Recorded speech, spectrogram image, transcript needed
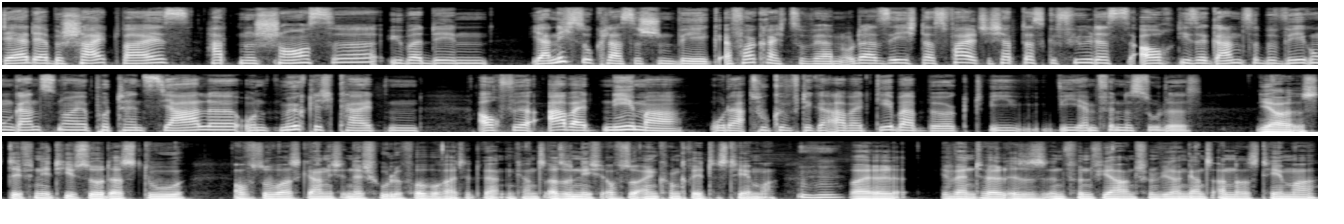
der, der Bescheid weiß, hat eine Chance, über den ja nicht so klassischen Weg erfolgreich zu werden. Oder sehe ich das falsch? Ich habe das Gefühl, dass auch diese ganze Bewegung ganz neue Potenziale und Möglichkeiten auch für Arbeitnehmer oder zukünftige Arbeitgeber birgt. Wie, wie empfindest du das? Ja, ist definitiv so, dass du auf sowas gar nicht in der Schule vorbereitet werden kannst. Also nicht auf so ein konkretes Thema. Mhm. Weil eventuell ist es in fünf Jahren schon wieder ein ganz anderes Thema.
